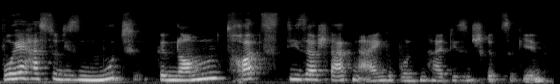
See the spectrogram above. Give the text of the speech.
Woher hast du diesen Mut genommen, trotz dieser starken Eingebundenheit diesen Schritt zu gehen?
